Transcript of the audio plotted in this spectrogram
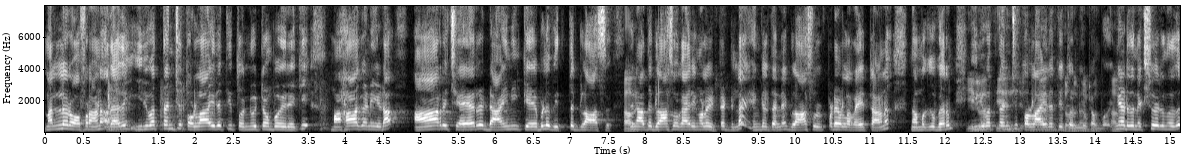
നല്ലൊരു ഓഫറാണ് അതായത് ഇരുപത്തഞ്ച് തൊള്ളായിരത്തി തൊണ്ണൂറ്റൊമ്പത് രൂപയ്ക്ക് മഹാഗണിയുടെ ആറ് chair dining table with glass ഇതിനകത്ത് ഗ്ലാസോ കാര്യങ്ങളോ ഇട്ടിട്ടില്ല. എങ്കിൽ തന്നെ ഗ്ലാസ് ഉൾപ്പെടെയുള്ള റേറ്റ് ആണ് നമുക്ക് വെറും ഇരുപത്തഞ്ച് തൊള്ളായിരത്തി തൊണ്ണൂറ്റൊമ്പത് ഇനി അടുത്ത് നെക്സ്റ്റ് വരുന്നത്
